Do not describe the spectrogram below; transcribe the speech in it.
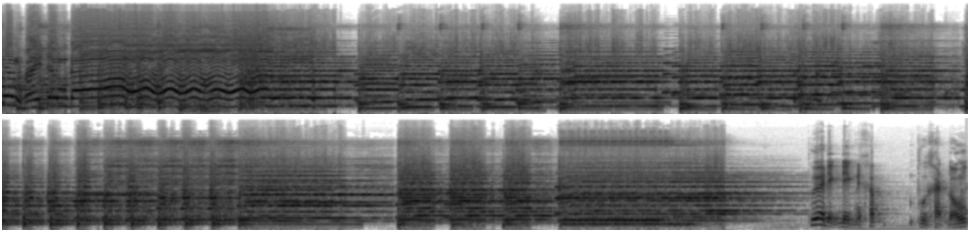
รื่องให้ดังๆเพื่อเด็กๆนะครับฝึกหัดร้องเ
